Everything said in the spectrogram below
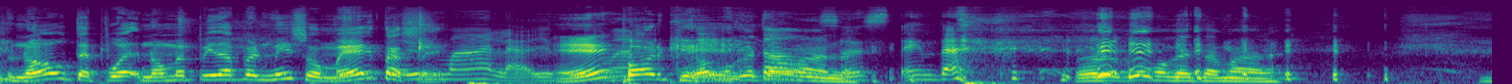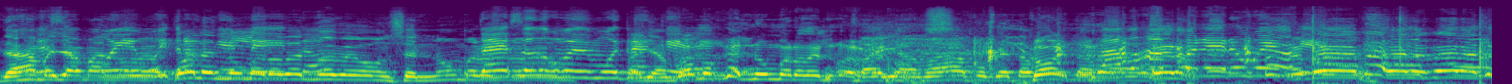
No, usted puede, no me pida permiso, Estoy métase. mala. yo ¿Eh? estoy mala. ¿Por qué? ¿Cómo que está mala? ¿Cómo que está mal? Déjame llamar al muy- 9. muy ¿Cuál es el número del tranquilitos. 911? El número Ustedes son muy- 911. llamar. ¿Cómo que el número del 9? Para llamar, porque estamos- Coño, Vamos a poner un ejemplo. espérate, espérate,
